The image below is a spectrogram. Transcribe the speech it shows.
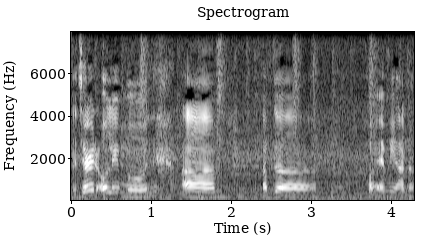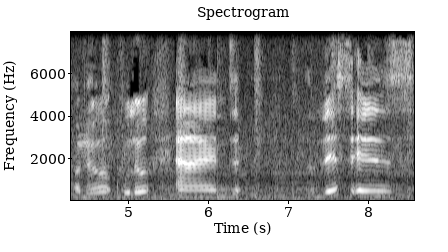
the third Ole moon um, of the Ho'emi Hulu, Hulu, and this is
